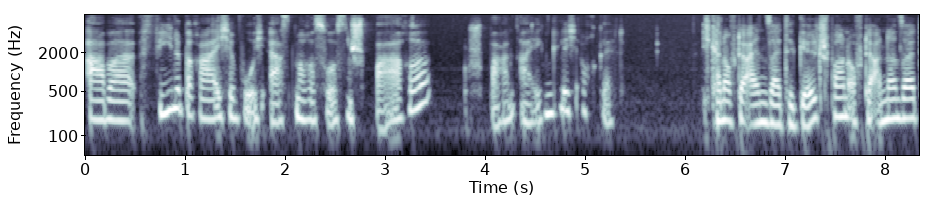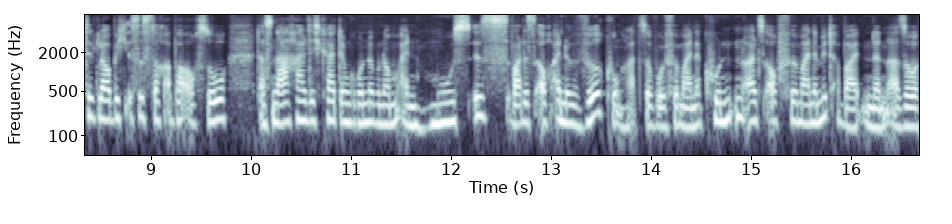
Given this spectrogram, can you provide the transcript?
Aber viele Bereiche, wo ich erstmal Ressourcen spare, sparen eigentlich auch Geld. Ich kann auf der einen Seite Geld sparen, auf der anderen Seite, glaube ich, ist es doch aber auch so, dass Nachhaltigkeit im Grunde genommen ein Muss ist, weil es auch eine Wirkung hat, sowohl für meine Kunden als auch für meine Mitarbeitenden. Also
